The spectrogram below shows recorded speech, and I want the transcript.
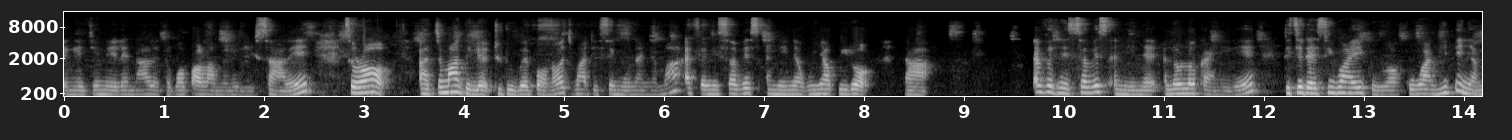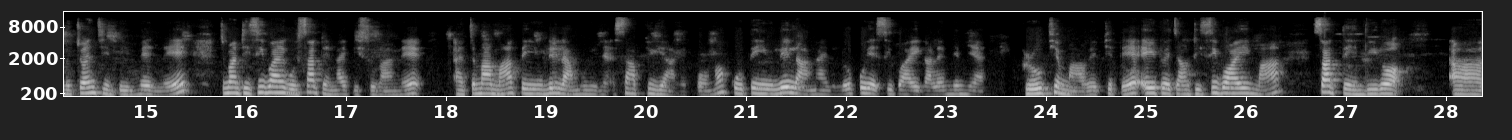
တငယ်ချင်းတွေလည်းနားလည်သဘောပေါက်လာမယ်လို့ယူဆတယ်ဆိုတော့ အာကျမဒီလည်းအတူတူပဲပေါ့နော်ကျမဒီစင်ကာပူနိုင်ငံမှာ FME service အနေနဲ့ဝင်ရောက်ပြီးတော့ဒါ FME service အနေနဲ့အလုပ်လုပ်ကိုင်နေတယ် digital စီးပွားရေးကိုတော့ကိုကနည်းပညာမကျွမ်းကျင်ပေမဲ့လည်းကျမဒီစီးပွားရေးကိုစတင်လိုက်ပြီဆိုတာနဲ့အဲကျမမှာတင်ယူလေ့လာမှုတွေနဲ့အစပြုရတယ်ပေါ့နော်ကိုတင်ယူလေ့လာနိုင်တယ်လို့ကိုယ့်ရဲ့စီးပွားရေးကလည်းမြင့်မြတ် grow ဖြစ်မှာပဲဖြစ်တယ်အဲ့ဒီအတွက်ကြောင့်ဒီစီးပွားရေးမှာစတင်ပြီးတော့ အာ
